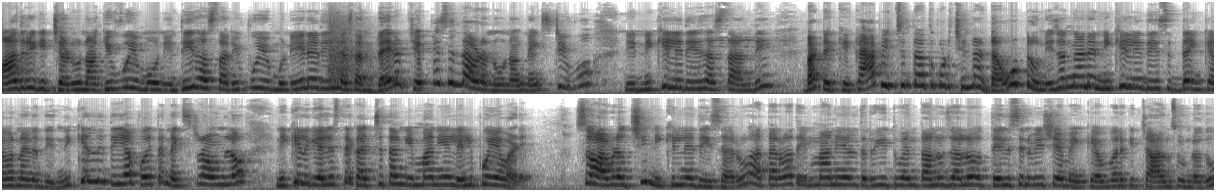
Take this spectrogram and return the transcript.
మాధురికి ఇచ్చాడు. నాకు ఇవ్వు ఇవ్వు నేను తీసేస్తాను ఇవ్వు ఇవ్వు నేనే తీసేస్తాను. డైరెక్ట్ చెప్పేసింది ఆవిడ నువ్వు నాకు నెక్స్ట్ ఇవ్వు నేను నిఖిల్ని తీసేస్తాంది. బట్ క్యాప్ ఇచ్చిన తర్వాత కూడా చిన్న డౌట్ నిజంగానే నిఖిల్ని తీసిద్దా? ఇంకెవరినైనా తీ నిఖిల్ని తీయకపోతే నెక్స్ట్ రౌండ్లో నిఖిల్ గెలిస్తే ఖచ్చితంగా ఇమానియల్ వెళ్ళిపోయేవాడే. సో ఆవిడ వచ్చి నిఖిల్నే తీశారు. ఆ తర్వాత ఇమానియల్ రీతు తనుజాలో తెలిసిన విషయం ఇంకెవ్వరికి ఛాన్స్ ఉండదు.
